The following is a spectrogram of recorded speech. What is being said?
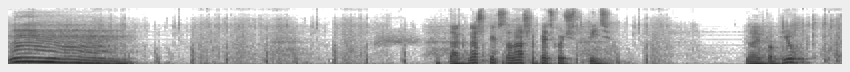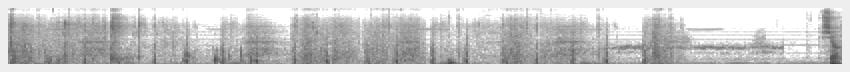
М. Так, наш персонаж опять хочет пить. Давай попью. Все.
